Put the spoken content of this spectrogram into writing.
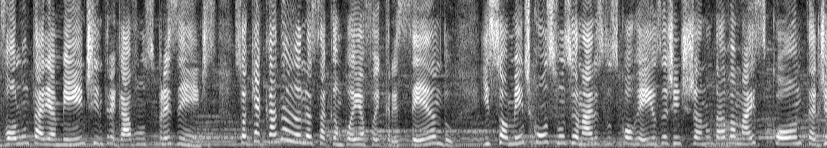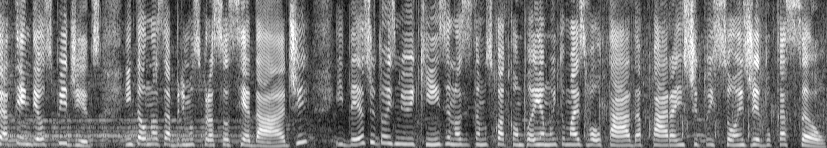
voluntariamente entregavam os presentes. Só que a cada ano essa campanha foi crescendo e somente com os funcionários dos Correios a gente já não dava mais conta de atender os pedidos. Então nós abrimos para a sociedade e desde 2015 nós estamos com a campanha muito mais voltada para instituições de educação.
